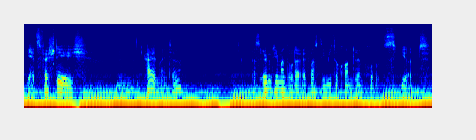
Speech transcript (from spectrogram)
Jetzt verstehe ich. Hm, Kyle meinte, dass irgendjemand oder etwas die Mitochondrien produziert.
